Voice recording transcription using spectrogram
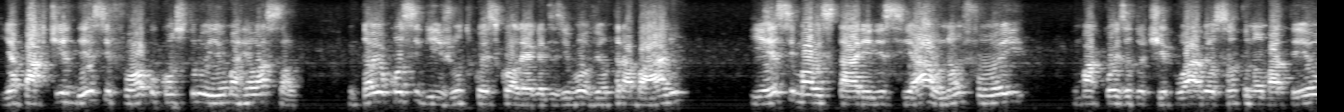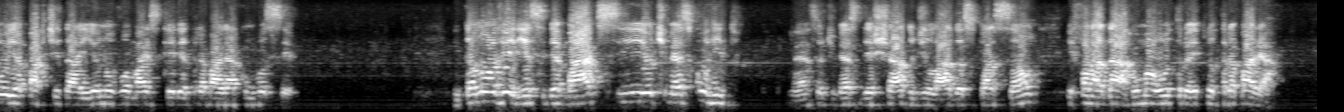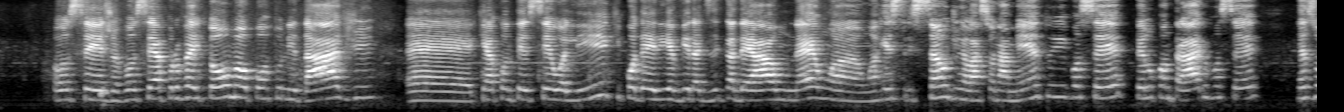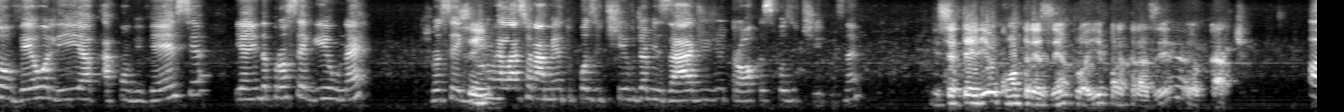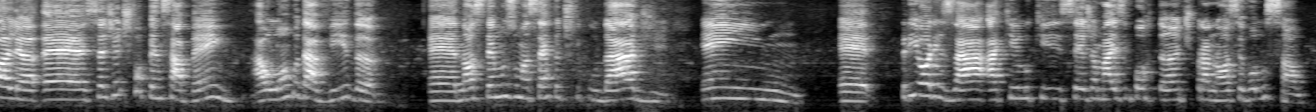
E a partir desse foco, construir uma relação. Então, eu consegui, junto com esse colega, desenvolver um trabalho, e esse mal-estar inicial não foi uma coisa do tipo, ah, meu santo não bateu e a partir daí eu não vou mais querer trabalhar com você. Então não haveria esse debate se eu tivesse corrido, né? se eu tivesse deixado de lado a situação e falado, ah, arruma outro aí para eu trabalhar. Ou seja, você aproveitou uma oportunidade é, que aconteceu ali, que poderia vir a desencadear um, né, uma, uma restrição de relacionamento, e você, pelo contrário, você resolveu ali a, a convivência e ainda prosseguiu, né? Prosseguiu Sim. num relacionamento positivo de amizade, de trocas positivas, né? E você teria um contra-exemplo aí para trazer, Kátia? Olha, é, se a gente for pensar bem, ao longo da vida, é, nós temos uma certa dificuldade em é, priorizar aquilo que seja mais importante para a nossa evolução.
